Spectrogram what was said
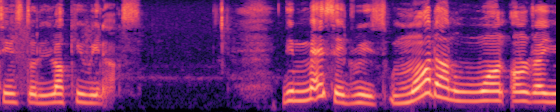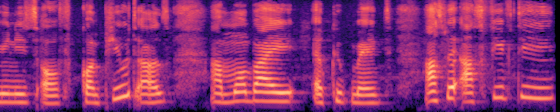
things to lucky winners. The message reads more than 100 units of computers and mobile equipment as well as 50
